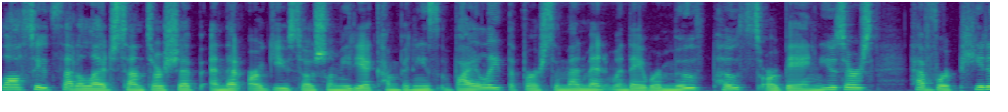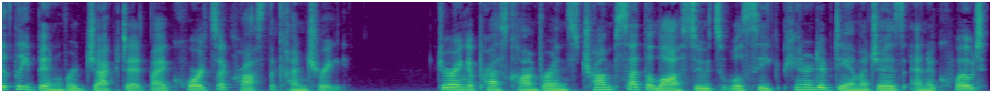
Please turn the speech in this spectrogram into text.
Lawsuits that allege censorship and that argue social media companies violate the First Amendment when they remove posts or ban users have repeatedly been rejected by courts across the country. During a press conference, Trump said the lawsuits will seek punitive damages and a quote,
